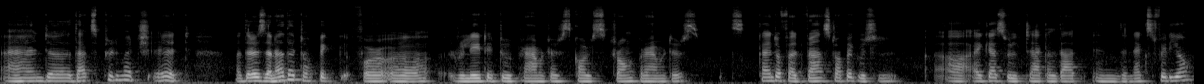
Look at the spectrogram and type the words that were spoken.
And uh, that's pretty much it. Uh, there is another topic for uh, related to parameters called strong parameters. It's kind of advanced topic which uh, i guess we'll tackle that in the next video.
